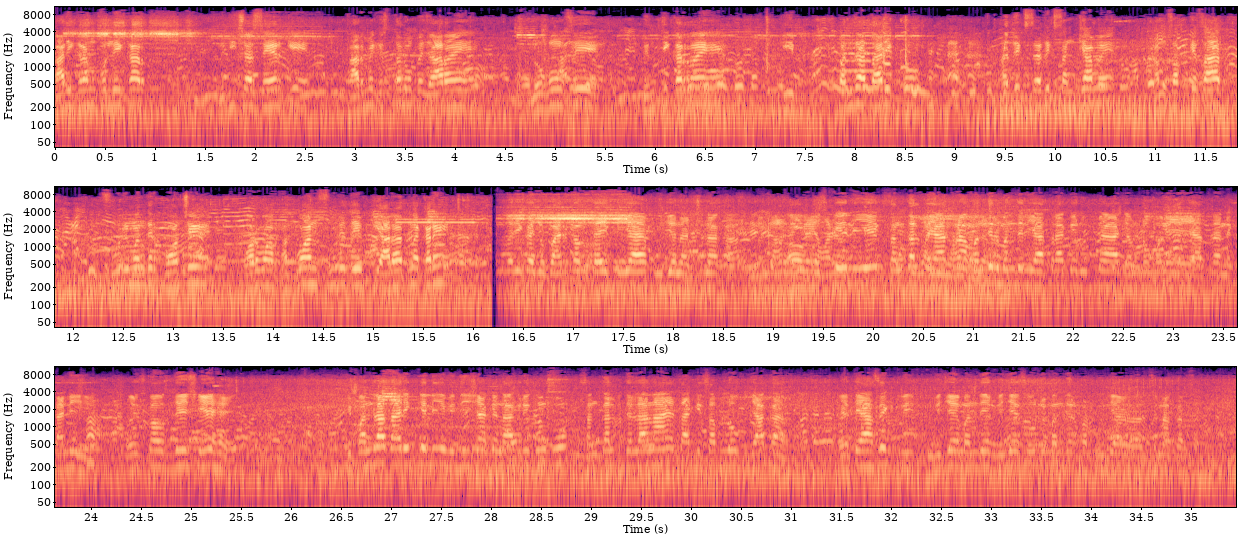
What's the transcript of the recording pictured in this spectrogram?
कार्यक्रम को लेकर विदिशा शहर के धार्मिक स्थलों पर जा रहे हैं। लोगों से विनती कर रहे हैं कि 15 तारीख को अधिक से अधिक संख्या में हम सबके साथ सूर्य मंदिर पहुँचे और वहाँ भगवान सूर्य देव की आराधना करें। जनवरी का जो कार्यक्रम तय किया है पूजन अर्चना का और उसके लिए एक संकल्प यात्रा मंदिर मंदिर यात्रा के रूप में आज हम लोगों ने ये यात्रा निकाली है। और इसका उद्देश्य ये है कि 15 तारीख के लिए विदिशा के नागरिकों को संकल्प दिलाना है ताकि सब लोग जाकर ऐतिहासिक विजय मंदिर, विजय सूर्य मंदिर पर पूजा अर्चना कर सकें।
